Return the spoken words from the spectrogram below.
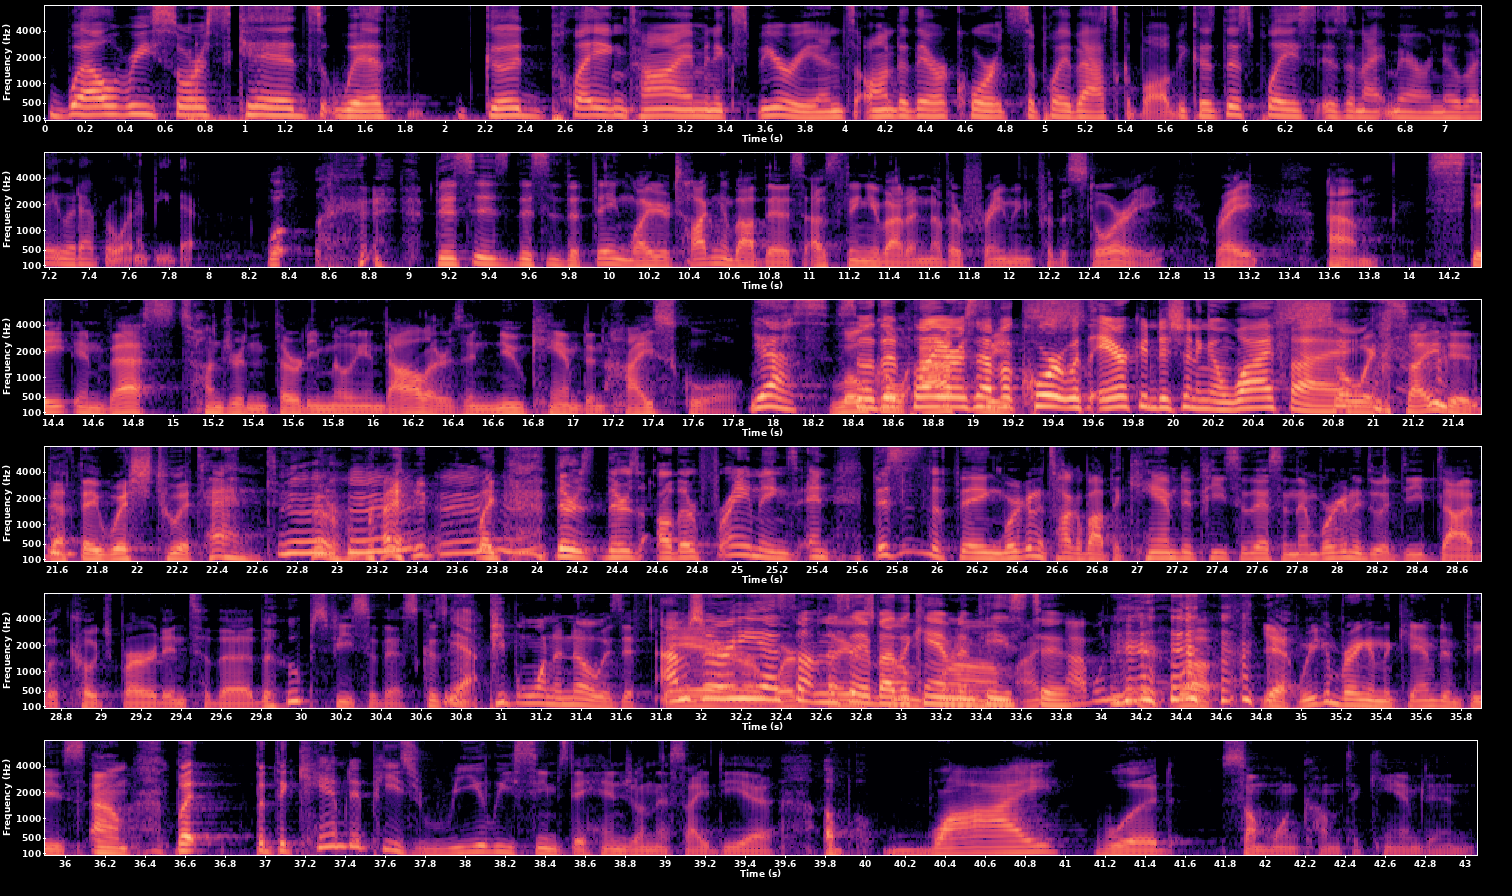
well resourced kids with good playing time and experience onto their courts to play basketball because this place is a nightmare and nobody would ever want to be there. Well, this is this is the thing. While you're talking about this, I was thinking about another framing for the story. Right, um, state invests 130 million dollars in New Camden High School. Yes, Local so the players have a court with air conditioning and Wi-Fi. So excited that they wish to attend. right, like there's there's other framings, and this is the thing. We're going to talk about the Camden piece of this, and then we're going to do a deep dive with Coach Byrd into the the hoops piece of this because Yeah. people want to know is it. Fair? I'm sure he has something to say about the Camden from? piece, I- too. I, want to hear. Well, yeah, we can bring in the Camden piece. Um, but but the Camden piece really seems to hinge on this idea of why would someone come to Camden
